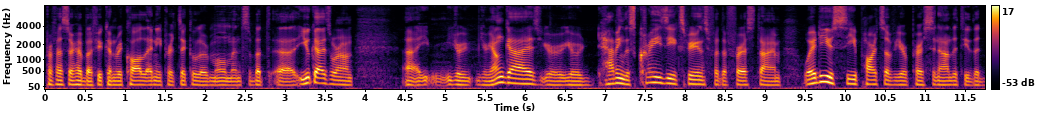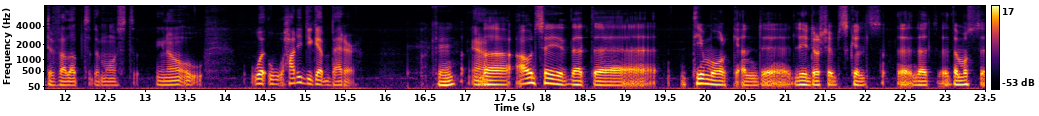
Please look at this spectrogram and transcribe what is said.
Professor Hiba, if you can recall any particular moments. But uh, you guys were on, uh, you're you're young guys. You're you're having this crazy experience for the first time. Where do you see parts of your personality that developed the most? You know, what? How did you get better? Okay. Yeah. Uh, I would say that uh, teamwork and uh, leadership skills uh, that the most uh,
